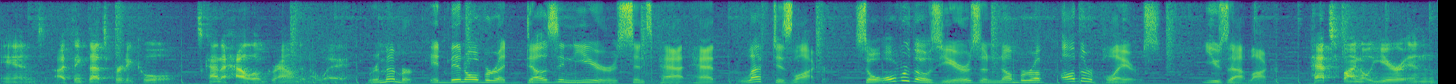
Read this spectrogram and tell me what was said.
And I think that's pretty cool. It's kind of hallowed ground in a way. Remember, it'd been over a dozen years since Pat had left his locker. So, over those years, a number of other players used that locker. Pat's final year in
